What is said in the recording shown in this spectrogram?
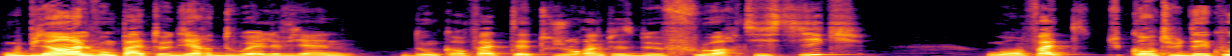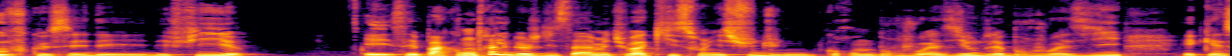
ou bien elles vont pas te dire d'où elles viennent. Donc en fait, t'as toujours une espèce de flou artistique où en fait, quand tu découvres que c'est des, filles, et c'est pas contre elles que je dis ça, mais tu vois, qui sont issues d'une grande bourgeoisie ou de la bourgeoisie et qu'elles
